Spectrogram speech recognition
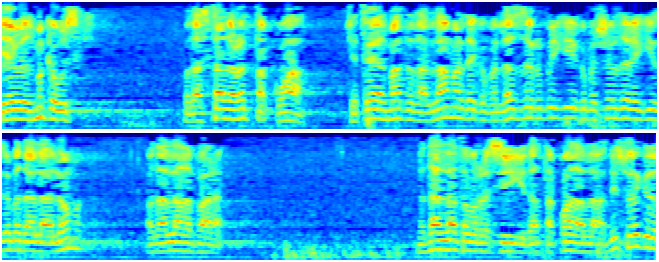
یا یو زمکه وسکی خدا ستا د تقوا چې ته ماته د الله مرده کې په لزر روپۍ کې په شل زره کې زبد الله علوم او د الله لپاره نو دا الله ته ورسیږي دا تقوا د الله دې سره کې د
